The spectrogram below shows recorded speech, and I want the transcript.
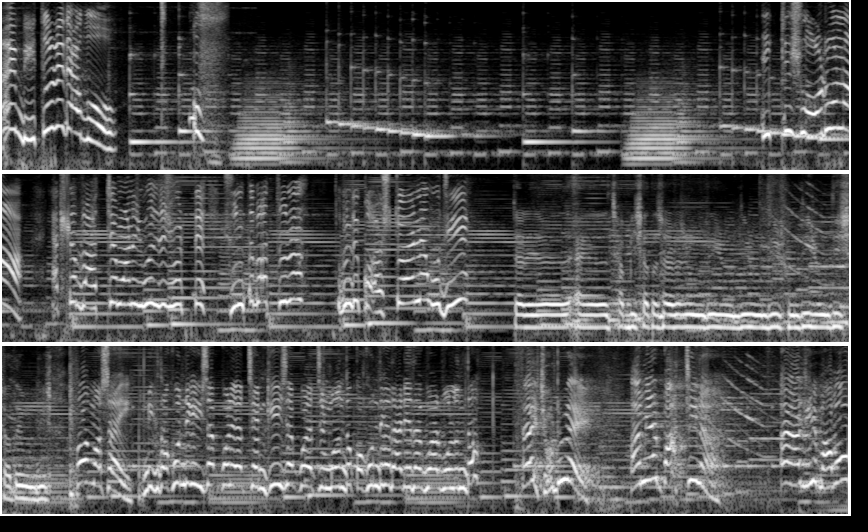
আমি ভিতরে যাব। উফ। একটু সরো না। একটা বাচ্চা মানুষ বলছে সরতে শুনতে পাচ্ছ না? তুমি কষ্ট হয় না বুঝি? ছাব্বিশ সাতাশ আঠাশ উনত্রিশ উনত্রিশ উনত্রিশ উনত্রিশ উনত্রিশ সাথে উনত্রিশ। ও মশাই আপনি তখন থেকে হিসাব করে যাচ্ছেন। কি হিসাব করে যাচ্ছেন বলুন তো? কখন থেকে দাঁড়িয়ে থাকব আর বলুন তো? এই ছোটু রে আমি আর পাচ্ছি না। আর আজকে বাবাও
